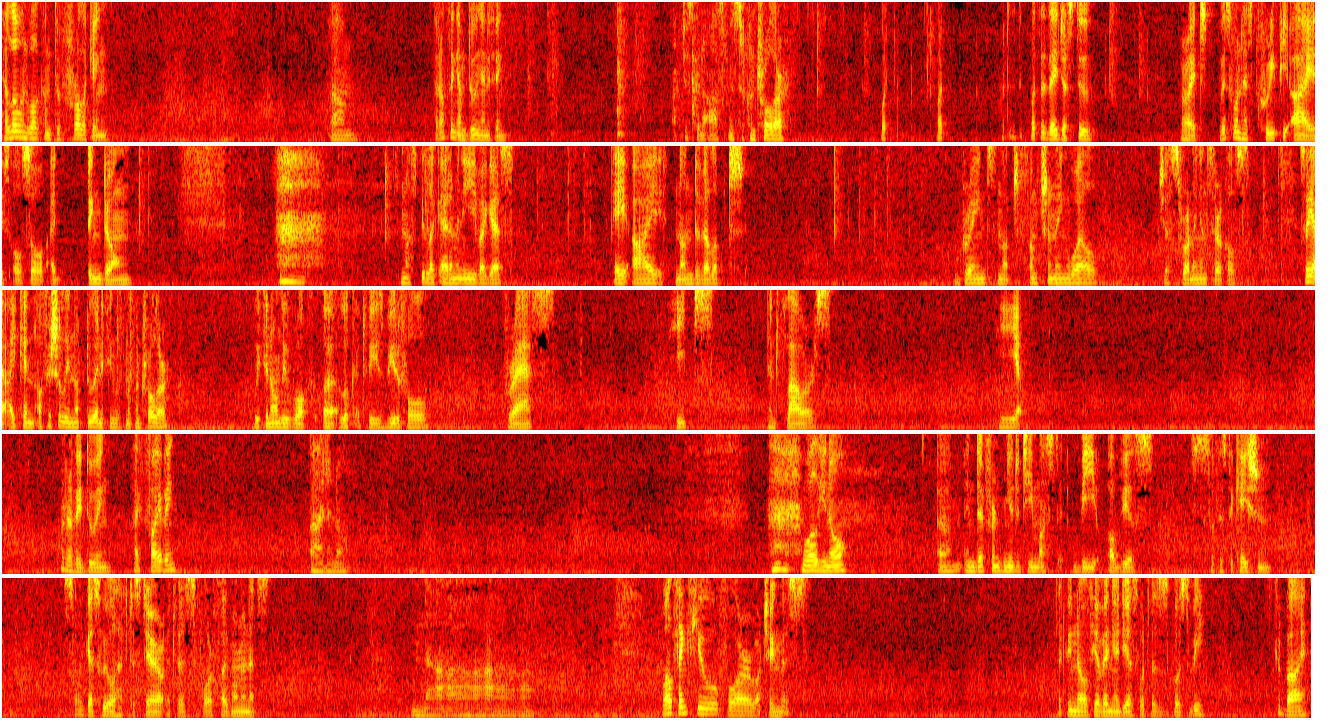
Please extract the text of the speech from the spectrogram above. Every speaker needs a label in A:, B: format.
A: Hello and welcome to Frolicking. Um, I don't think I'm doing anything. I'm just gonna ask Mr. Controller. What, what, what did, what did they just do? Alright, this one has creepy eyes, also a ding-dong. Must be like Adam and Eve, I guess. AI, non-developed brains not functioning well, just running in circles. So yeah, I can officially not do anything with my controller. We can only walk, uh, look at these beautiful grass heaps and flowers. Yep. What are they doing? High fiving? I don't know. well, you know, um, indifferent nudity must be obvious sophistication. So I guess we will have to stare at this for five more minutes. Nah. Well, thank you for watching this. Let me know if you have any ideas what this is supposed to be. Goodbye.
